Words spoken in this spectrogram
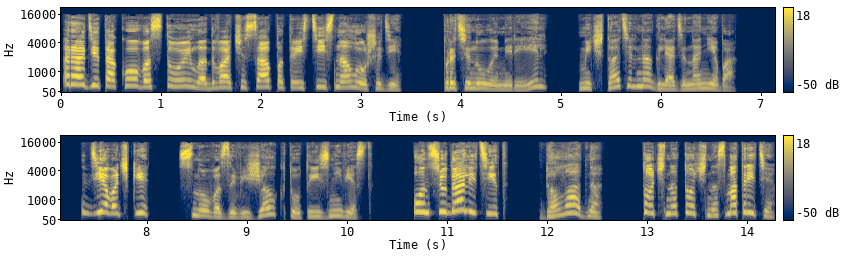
«Ради такого стоило два часа потрястись на лошади», протянула Мириэль, мечтательно глядя на небо. «Девочки!» — снова завизжал кто-то из невест. «Он сюда летит?» «Да ладно! Точно-точно, смотрите!»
